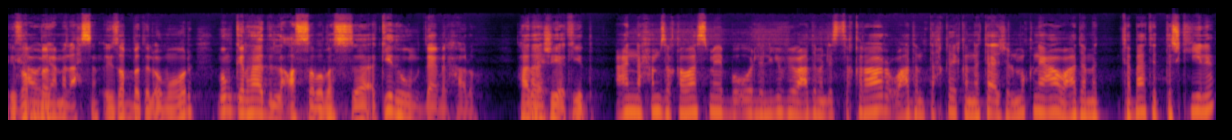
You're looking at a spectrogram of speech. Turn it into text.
يظبط يعمل أحسن. يظبط الأمور. ممكن هذا اللي عصبه بس أكيد هو من حاله هذا طيب. شيء أكيد. عندنا حمزة قواسمة بقول اليوفي وعدم الاستقرار وعدم تحقيق النتائج المقنعة وعدم ثبات التشكيلة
